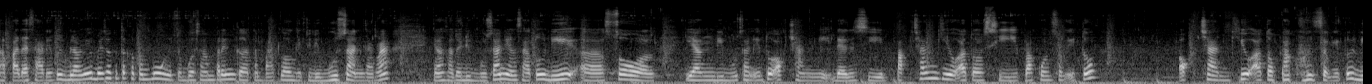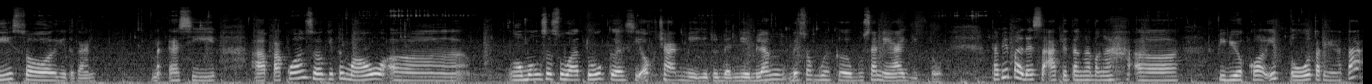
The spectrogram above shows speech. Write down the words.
Uh, pada saat itu bilangnya besok kita ketemu gitu gue samperin ke tempat lo gitu di Busan. Karena yang satu di Busan yang satu di uh, Seoul. Yang di Busan itu Ok Chan Mi dan si Pak Chan Kyu atau si Pak Kun Suk itu Ok atau Pak Kun Suk itu di Seoul gitu kan. Si uh, Pak Kun Suk itu mau uh, ngomong sesuatu ke si Ok gitu. Dan dia bilang besok gue ke Busan ya gitu. Tapi pada saat di tengah-tengah uh, video call itu ternyata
